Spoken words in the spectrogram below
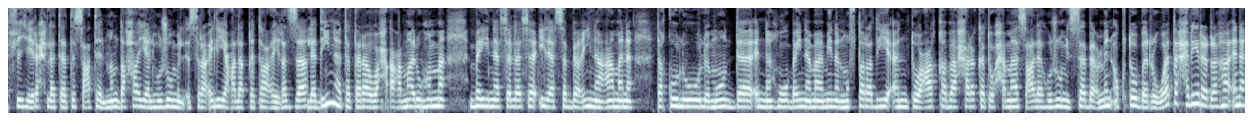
فيه رحلة تسعة من ضحايا الهجوم الإسرائيلي على قطاع غزة الذين تتراوح أعمارهم بين ثلاثة إلى سبعين عاما. تقول لوموند إنه بينما من المفترض أن تعاقب حركة حماس على هجوم السابع من أكتوبر وتحرير الرهائن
